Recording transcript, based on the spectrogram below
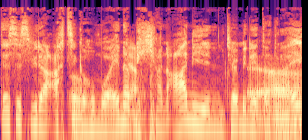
das ist wieder 80er-Humor. Oh. Erinnert ja. mich an Ani in Terminator ja. 3.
